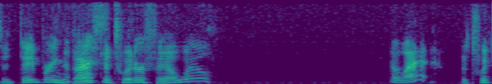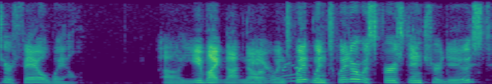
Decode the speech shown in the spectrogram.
did they bring The back first- the Twitter fail whale? The what? The Twitter fail whale. Uh, you might not know it. When? Twi- when Twitter was first introduced,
